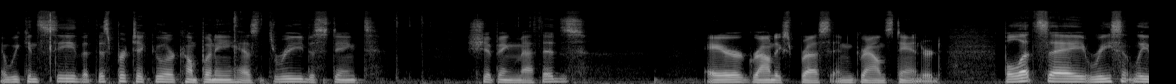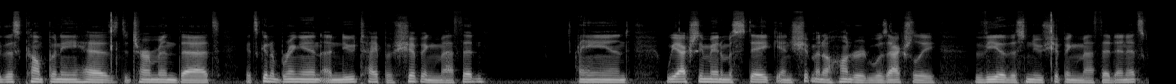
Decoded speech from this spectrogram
and we can see that this particular company has three distinct shipping methods air, ground express, and ground standard. But let's say recently this company has determined that it's going to bring in a new type of shipping method, and we actually made a mistake, and shipment 100 was actually via this new shipping method, and it's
